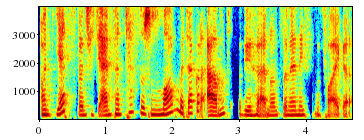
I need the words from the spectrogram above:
Und jetzt wünsche ich dir einen fantastischen Morgen, Mittag oder Abend. Wir hören uns in der nächsten Folge.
